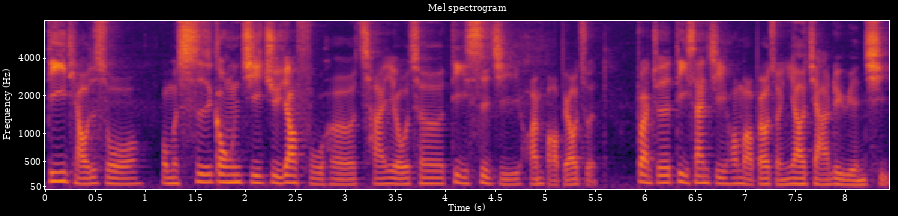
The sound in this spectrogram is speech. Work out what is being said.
第一条是说，我们施工机具要符合柴油车第四级环保标准，不然就是第三级环保标准要加滤烟器。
